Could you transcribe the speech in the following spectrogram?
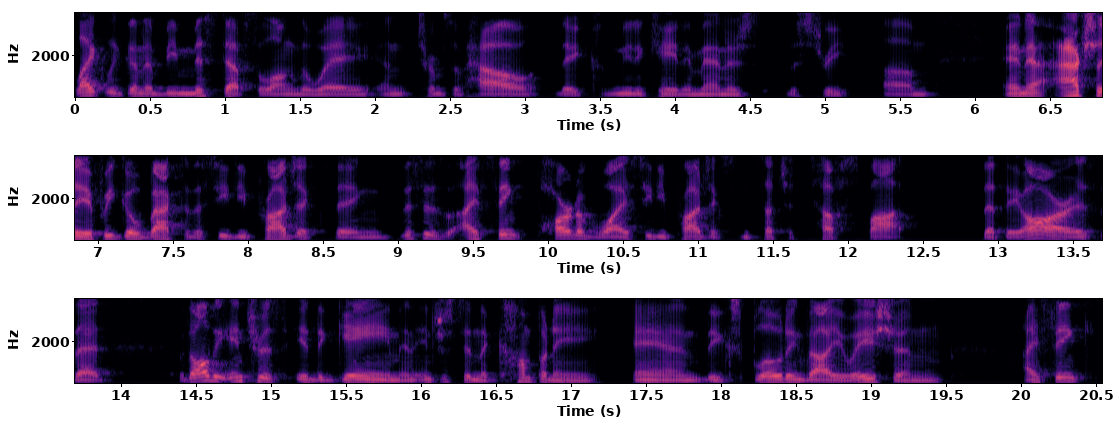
likely going to be missteps along the way in terms of how they communicate and manage the street. Um, and actually, if we go back to the CD Projekt thing, this is, I think, part of why CD Projekt's in such a tough spot that they are is that with all the interest in the game and interest in the company and the exploding valuation, I think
